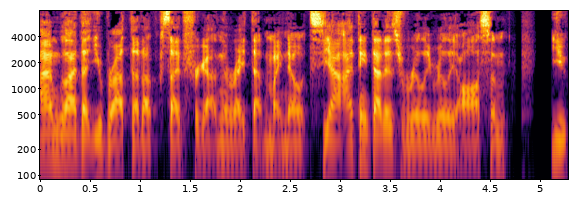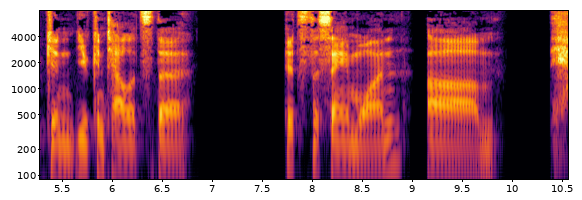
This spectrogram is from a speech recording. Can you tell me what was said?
I'm glad that you brought that up because I'd forgotten to write that in my notes. Yeah, I think that is really really awesome. You can you can tell it's the it's the same one. Um yeah,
